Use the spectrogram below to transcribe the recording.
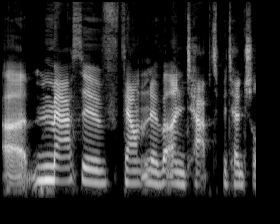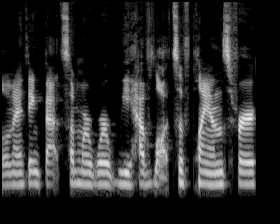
uh, massive fountain of untapped potential, and I think that's somewhere where we have lots of plans for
